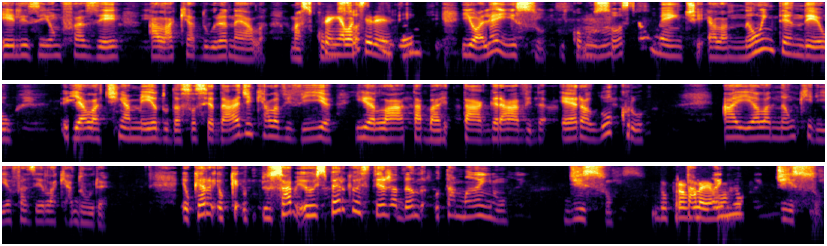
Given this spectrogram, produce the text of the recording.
eles iam fazer a laqueadura nela. Mas como Sem ela querer. E olha isso, e como uhum. socialmente ela não entendeu e ela tinha medo da sociedade em que ela vivia e ela tá, tá grávida era lucro, aí ela não queria fazer laqueadura. Eu quero, eu, sabe, eu espero que eu esteja dando o tamanho disso. Do problema. O tamanho disso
